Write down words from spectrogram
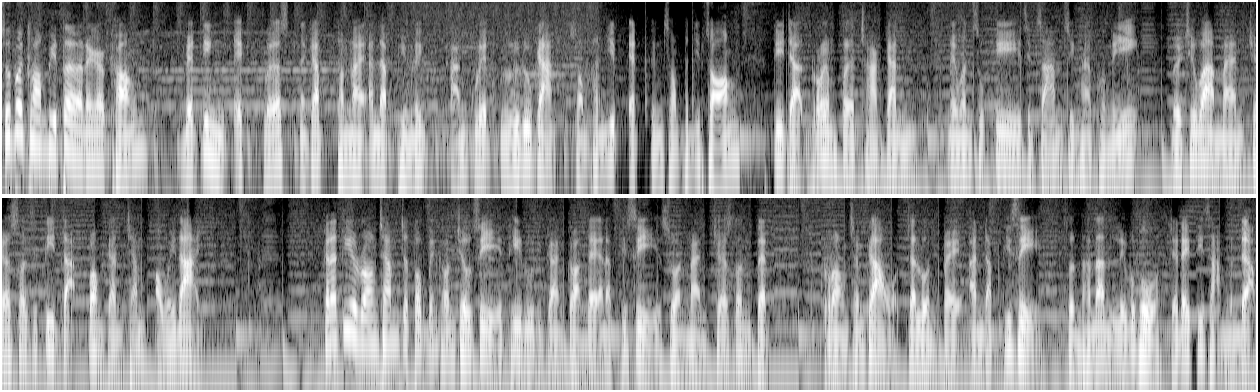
ซูเปอร์คอมพิวเตอร์นะครับของ Betting Express นะครับทำนายอันดับพรีเมียร์ลีกอังกฤษฤดูกาล 2021 ถึง 2022 ที่จะเริ่มเปิดฉากกันในวันศุกร์ที่ 13 สิงหาคมนี้ โดยชื่อว่าแมนเชสเตอร์ซิตี้จะป้องกันแชมป์เอาไว้ได้ ขณะที่รองแชมป์จะตกเป็นของเชลซีที่ฤดูกาลก่อนได้อันดับที่ 4 ส่วนแมนเชสเตอร์ยูไนเต็ดรองแชมป์เก่าจะหล่นไปอันดับที่ 4 ส่วนทางด้านลิเวอร์พูลจะได้ที่ 3 เหมือนเดิม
